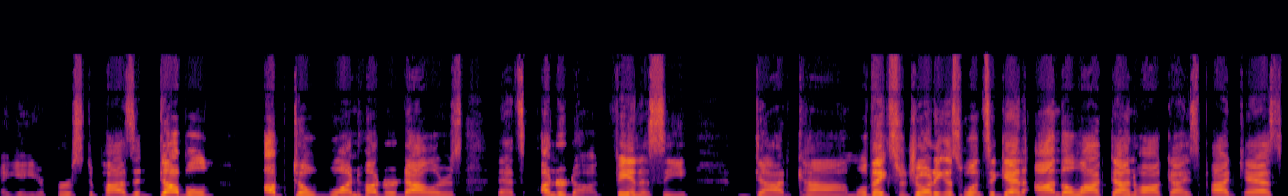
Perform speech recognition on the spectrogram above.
and get your first deposit doubled up to $100. That's Underdog Fantasy. Dot com. Well, thanks for joining us once again on the Locked On Hawkeyes podcast.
